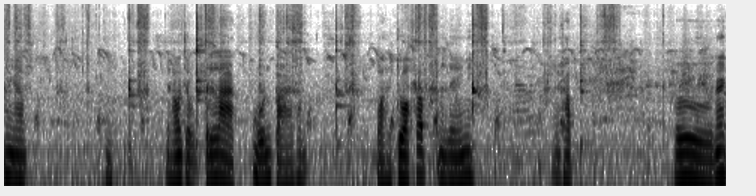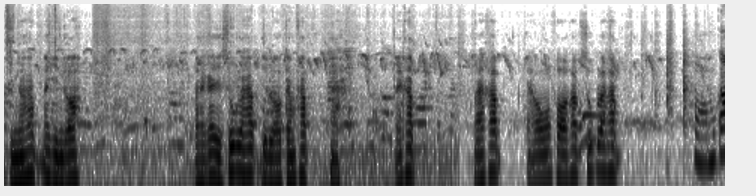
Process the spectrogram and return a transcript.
นี่ครับนี่เดี๋ยวเขาจะเป็นลาดบนปลาครับ หวานจวกครับมันเลยนี่นะครับเออน่ากินก็ครับ น่ากินก็ปลาก็จะซุกแล้วครับเดี๋ยวรอกันครับนะไปครับมาครับเอามาพอครับซุกแล้วครับ หอมก็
